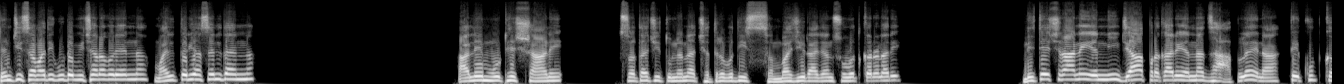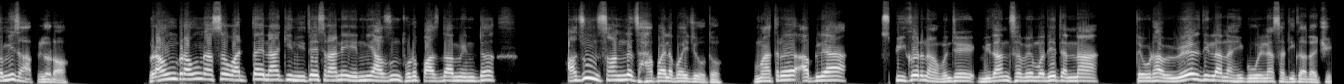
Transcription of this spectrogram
त्यांची समाधी कुठे? विचारा बरं यांना. माहीत तरी असेल का यांना? आले मोठे शाणे स्वतःची तुलना छत्रपती संभाजी राजांसोबत करणारे. नितेश राणे यांनी ज्या प्रकारे यांना झापलंय ना ते खूप कमी झापलं राव. राऊंड राऊंड असं वाटतंय ना की नितेश राणे यांनी अजून थोडं पाच दहा मिनिटं अजून चांगलं झापायला पाहिजे होतं. मात्र आपल्या स्पीकरनं म्हणजे विधानसभेमध्ये त्यांना तेवढा वेळ दिला नाही बोलण्यासाठी कदाचित.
